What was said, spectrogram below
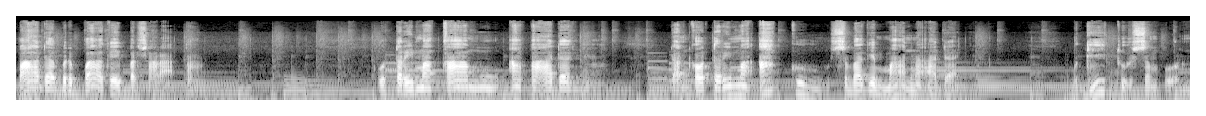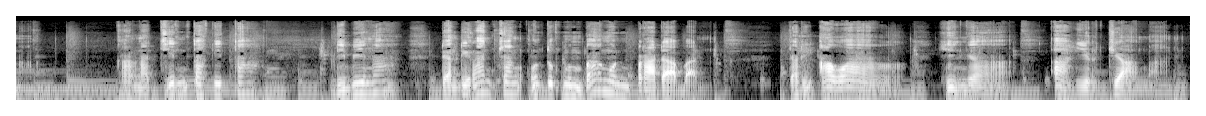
pada berbagai persyaratan. Ku terima kamu apa adanya, dan kau terima aku sebagaimana adanya. Begitu sempurna, karena cinta kita dibina dan dirancang untuk membangun peradaban dari awal hingga akhir zaman.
